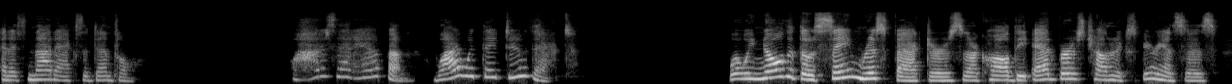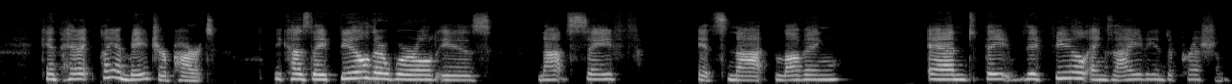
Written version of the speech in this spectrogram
and it's not accidental. Well, how does that happen? Why would they do that? Well, we know that those same risk factors that are called the adverse childhood experiences can play a major part because they feel their world is not safe, it's not loving, and they, they feel anxiety and depression.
